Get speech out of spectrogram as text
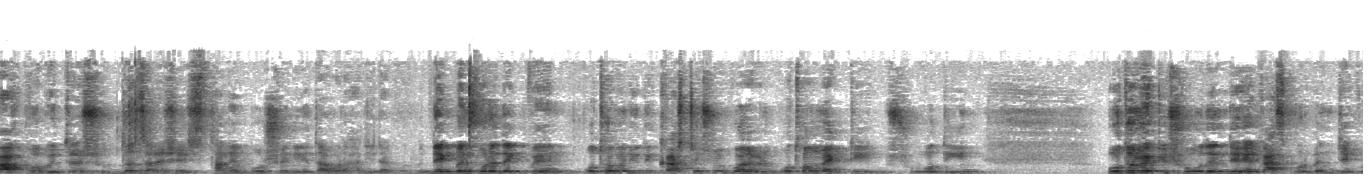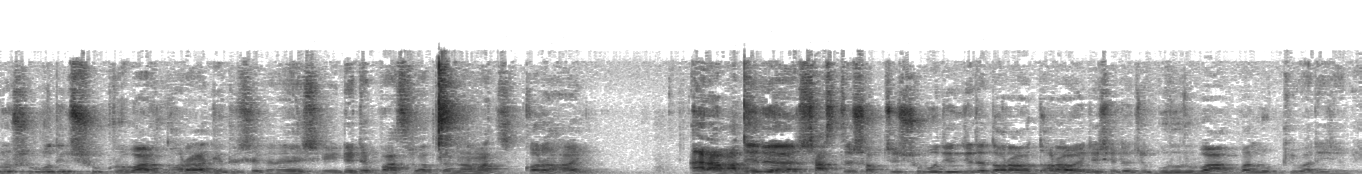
পাক পবিত্র শুদ্ধাচারে সেই স্থানে বসে নিয়ে তারপর হাজিরা করবে। দেখবেন, করে দেখবেন, প্রথমে যদি কাজটা শুরু করবেন প্রথম একটি শুভ দিন, প্রথম একটি শুভ দিন দেখে কাজ করবেন, যে কোনো শুভ দিন শুক্রবার ধরা, যেহেতু সেখানে সেই ডেটে পাঁচ ওয়াক্ত নামাজ করা হয়। আর আমাদের শাস্ত্রের সবচেয়ে শুভ দিন যেটা ধরা ধরা হয়েছে, সেটা হচ্ছে গুরুবার বা লক্ষ্মীবার হিসেবে।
